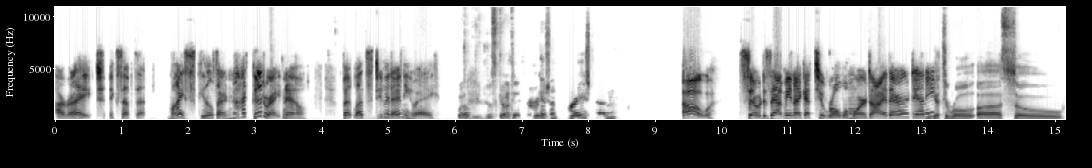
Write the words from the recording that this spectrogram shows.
All right, except that my skills are not good right now, but let's do it anyway. Well, you just got inspiration. inspiration. Oh, so does that mean I get to roll one more die there, Danny? You get to roll. Uh, so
